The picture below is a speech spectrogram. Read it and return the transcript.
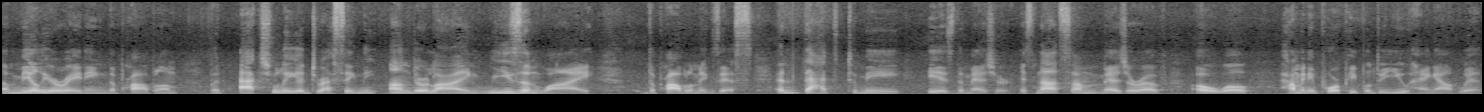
ameliorating the problem, but actually addressing the underlying reason why the problem exists. And that, to me, is the measure. It's not some measure of, oh, well, how many poor people do you hang out with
